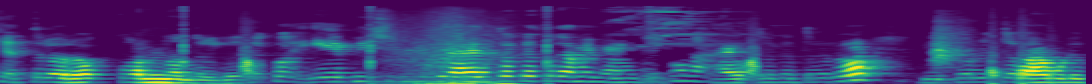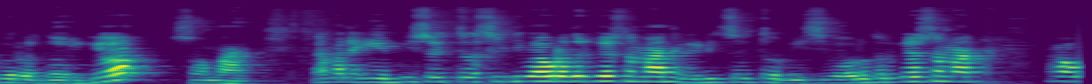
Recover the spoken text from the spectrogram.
ক্ষেত্রর কর্ণ দৈর্ঘ্য দেখ এ বি সি আয়ত ক্ষেত্র আমি জানিছি কোণ আয়ত ক্ষেত্রর বিপরীত বাহু গুড়িকর দৈর্ঘ্য সমান তার মানে এ বি সহিত সি ডি বাহুর দৈর্ঘ্য সমান এডি সহিত বি সি বাহুর দৈর্ঘ্য সমান ଆଉ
